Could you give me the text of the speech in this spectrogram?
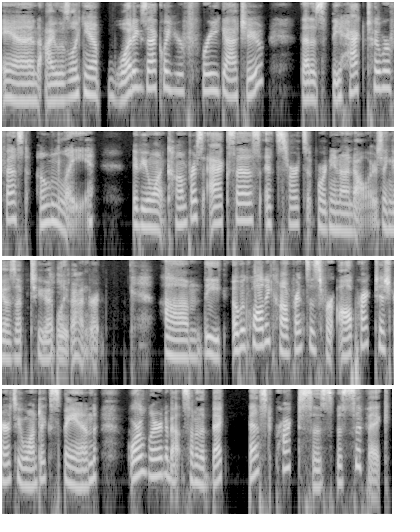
and I was looking up what exactly your free got you. That is the Hacktoberfest only. If you want conference access, it starts at $49 and goes up to, I believe, 100 um, the Open Quality Conference is for all practitioners who want to expand or learn about some of the be- best practices specific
